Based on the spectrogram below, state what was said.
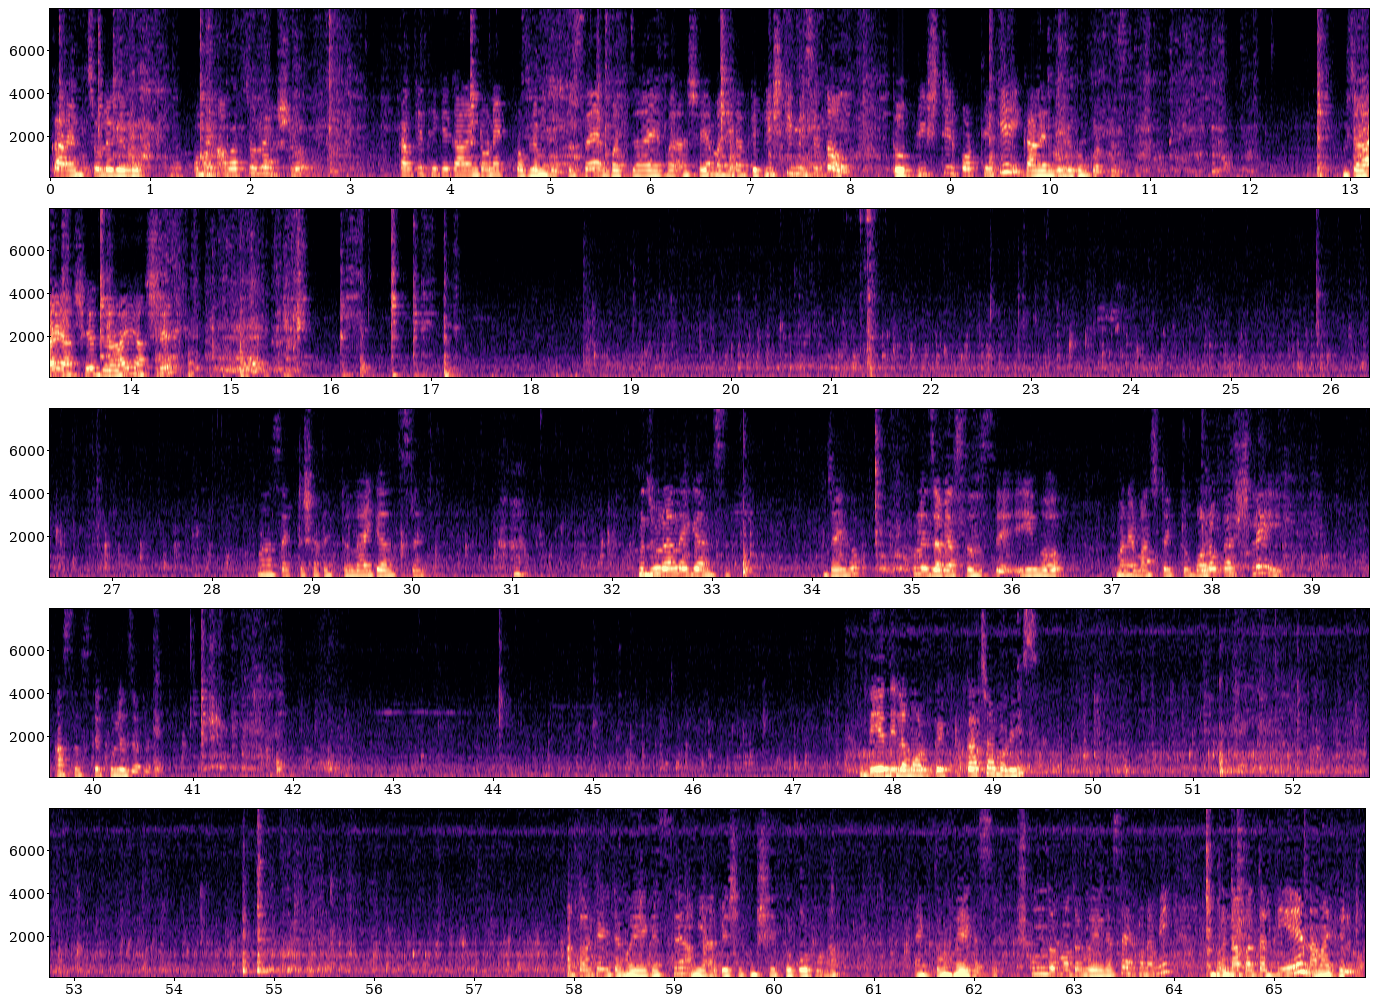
কারেন্ট চলে গেল। আমার আবার চলে আসলো। কালকে থেকে কারেন্ট অনেক প্রবলেম করতেছে। একবার যায়, একবার আসে। মানে কালকে বৃষ্টি হয়েছে তো। তো বৃষ্টির পর থেকেই কারেন্ট এরকম করতেছে। যায় আসে যায় আসে। মাছ একটার সাথে একটা লাইগা আছে। জোড়া লেগে আছে। যাই হোক, খুলে যাবে আস্তে আস্তে। এই হোক মানে মাছটা একটু বলক আসলেই আস্তে আস্তে খুলে যাবে। দিয়ে দিলাম অল্প একটু কাঁচামরিচ। তরকারিটা হয়ে গেছে, আমি আর বেশি বেশিক্ষণ সেদ্ধ করব না। একদম হয়ে গেছে, সুন্দর মতো হয়ে গেছে। এখন আমি ধনিয়া পাতা দিয়ে নামাই ফেলব।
